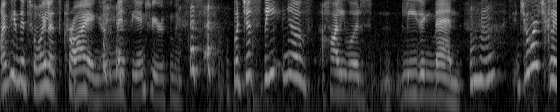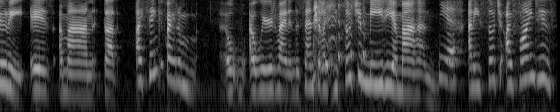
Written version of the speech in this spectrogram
I'd be in the toilets crying and miss messy interview or something. But just speaking of Hollywood leading men, mm-hmm. George Clooney is a man that I think about him a, a weird man in the sense that like he's such a media man. Yeah. And he's such I find his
